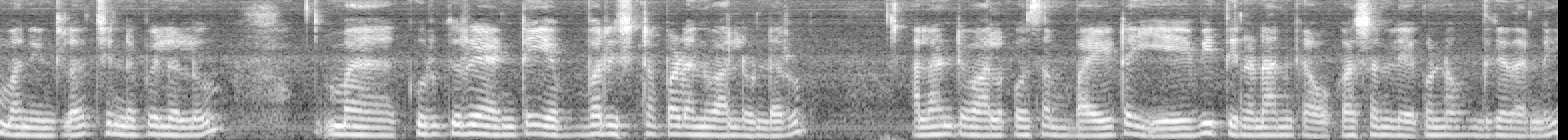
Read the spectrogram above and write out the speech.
మన ఇంట్లో చిన్నపిల్లలు మా కురుకురే అంటే ఎవ్వరు ఇష్టపడని వాళ్ళు ఉండరు. అలాంటి వాళ్ళ కోసం బయట ఏవి తినడానికి అవకాశం లేకుండా ఉంది కదండి.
